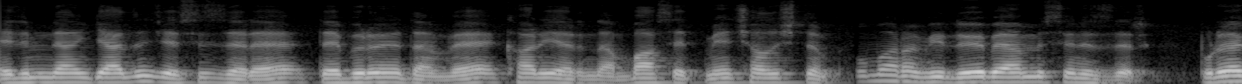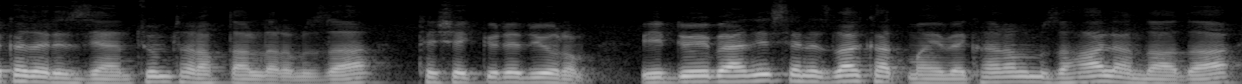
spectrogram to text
Elimden geldiğince sizlere De Bruyne'den ve kariyerinden bahsetmeye çalıştım. Umarım videoyu beğenmişsinizdir. Buraya kadar izleyen tüm taraftarlarımıza teşekkür ediyorum. Videoyu beğendiyseniz like atmayı ve kanalımıza halen daha da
